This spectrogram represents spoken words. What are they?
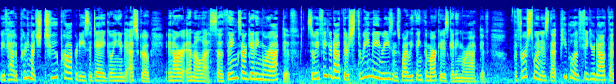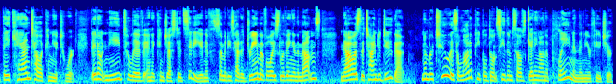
we've had pretty much two properties a day going into escrow in our MLS. So things are getting more active. So we figured out there's three main reasons why we think the market is getting more active. The first one is that people have figured out that they can telecommute to work. They don't need to live in a congested city. And if somebody's had a dream of always living in the mountains, now is the time to do that. Number two is a lot of people don't see themselves getting on a plane in the near future.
